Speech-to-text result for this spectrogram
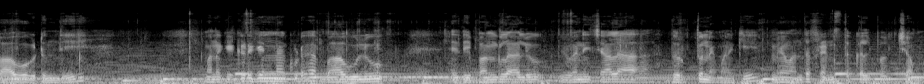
బావి ఒకటి ఉంది. మనకి ఎక్కడికి వెళ్ళినా కూడా బావులు ఇది బంగ్లాలు ఇవన్నీ చాలా దొరుకుతున్నాయి మనకి. మేమంతా ఫ్రెండ్స్తో కలిపి వచ్చాము.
